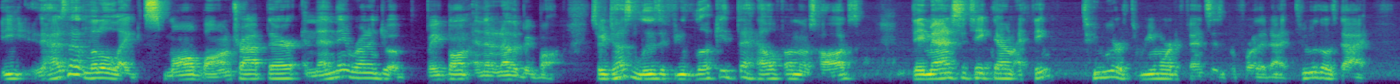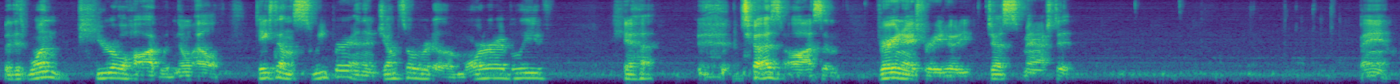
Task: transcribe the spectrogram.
he has that little like small bomb trap there, and then they run into a big bomb and then another big bomb. So he does lose. If you look at the health on those hogs, they managed to take down I think two or three more defenses before they die. Two of those die. But this one Puro Hog with no health takes down the sweeper and then jumps over to the mortar, I believe. Yeah, just awesome. Very nice raid hoodie. Just smashed it. Bam.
